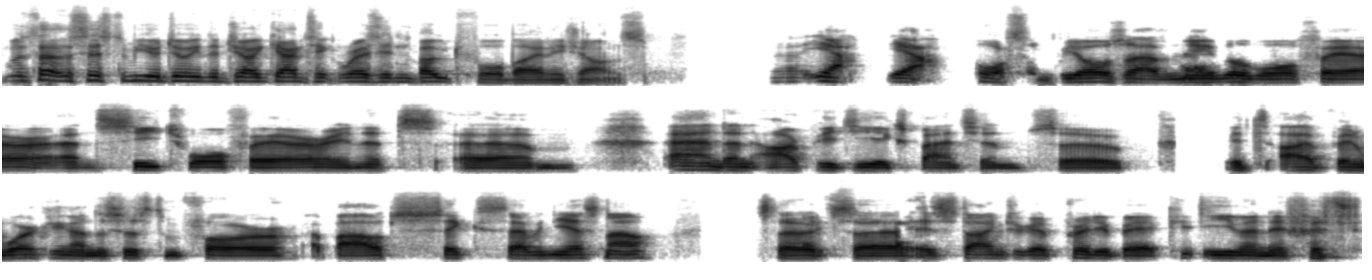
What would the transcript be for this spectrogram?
Was that the system you were doing the gigantic resin boat for by any chance? Uh, yeah, yeah. Awesome. We also have naval warfare and siege warfare in it, um, and an RPG expansion. So it's I've been working on the system for about six, seven years now. So Nice. it's uh, it's starting to get pretty big, even if it's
